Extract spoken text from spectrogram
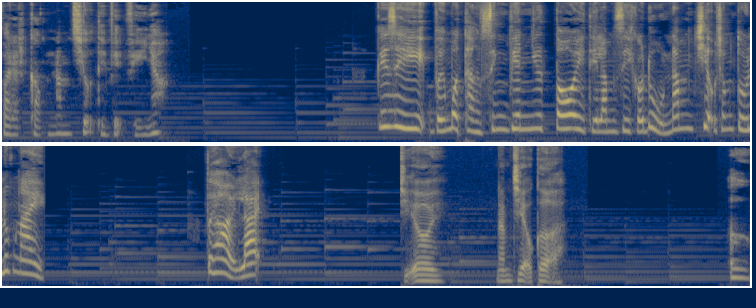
và đặt cọc 5 triệu tiền viện phí nhé. Cái gì với một thằng sinh viên như tôi thì làm gì có đủ 5 triệu trong túi lúc này? Tôi hỏi lại. Chị ơi, 5 triệu cơ à? Ừ,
